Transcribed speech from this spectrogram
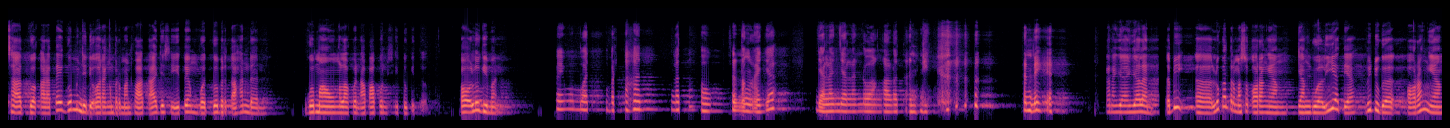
saat gue karate gue menjadi orang yang bermanfaat aja sih itu yang membuat gue bertahan dan gue mau ngelakuin apa pun di situ gitu. Oh lu gimana? Apa yang membuat bertahan? Nggak tahu, seneng aja jalan-jalan doang kalau tanding. Aneh ya karena jalan-jalan. Tapi uh, lu kan termasuk orang yang yang gue lihat ya, lu juga orang yang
